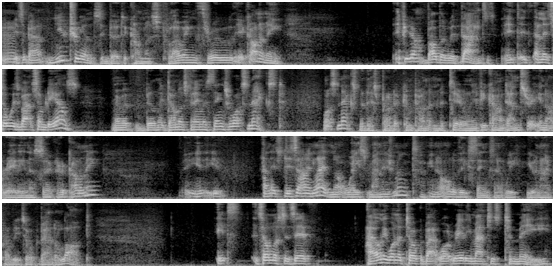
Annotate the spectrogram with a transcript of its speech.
Mm. it's about nutrients, inverted commas, flowing through the economy. If you don't bother with that, it, it, and it's always about somebody else. Remember Bill McDonough's famous things, what's next? What's next for this product, component, and material? And if you can't answer it, you're not really in a circular economy. You, you, and it's design led, not waste management. You know, all of these things that we, you and I, probably talk about a lot. It's it's almost as if I only want to talk about what really matters to me,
